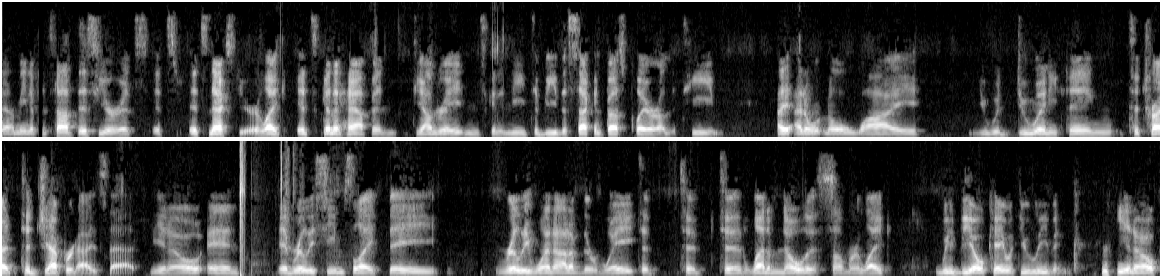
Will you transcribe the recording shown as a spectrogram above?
I mean, if it's not this year, it's, it's, it's next year. Like, it's going to happen. DeAndre Ayton's going to need to be the second best player on the team. I, I don't know why you would do anything to try to jeopardize that, you know? And it really seems like they really went out of their way to, to, to let him know this summer, like, we'd be okay with you leaving, you know?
